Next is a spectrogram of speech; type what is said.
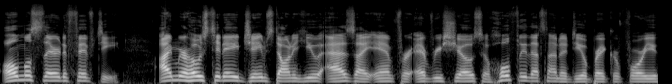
almost there to 50. I'm your host today, James Donahue, as I am for every show, so hopefully that's not a deal breaker for you.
